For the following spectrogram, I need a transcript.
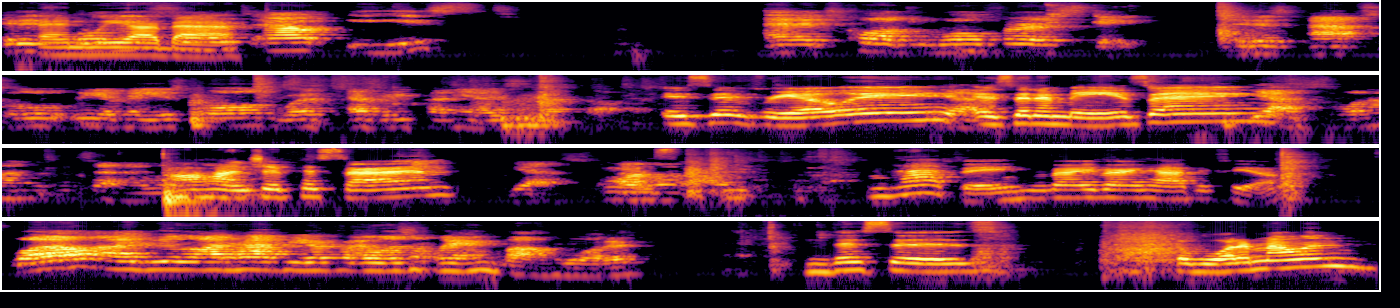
It is And we are back. out east, and it's called Wolfer Escape. It is absolutely amazeballs worth every penny I spent on it. Is it really? Yes. Is it amazing? Yes, one hundred percent. I A love hundred percent. Yes. Awesome. I'm happy. I'm very, very happy for you. Well, I'd be a lot happier if I wasn't wearing bomb water. This is the watermelon.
